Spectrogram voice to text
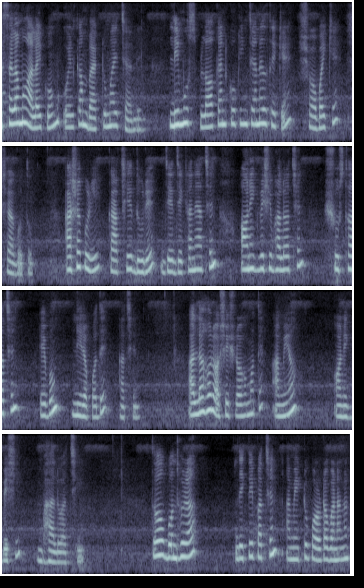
আসসালামু আলাইকুম, welcome back to my channel. লিমুস ব্লগ অ্যান্ড কুকিং চ্যানেল থেকে সবাইকে স্বাগত। আশা করি কাছে দূরে যে যেখানে আছেন, অনেক বেশি ভালো আছেন, সুস্থ আছেন এবং নিরাপদে আছেন। আল্লাহর অশেষ রহমতে আমিও অনেক বেশি ভালো আছি। তো বন্ধুরা, দেখতেই পাচ্ছেন, আমি একটু পরোটা বানানোর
